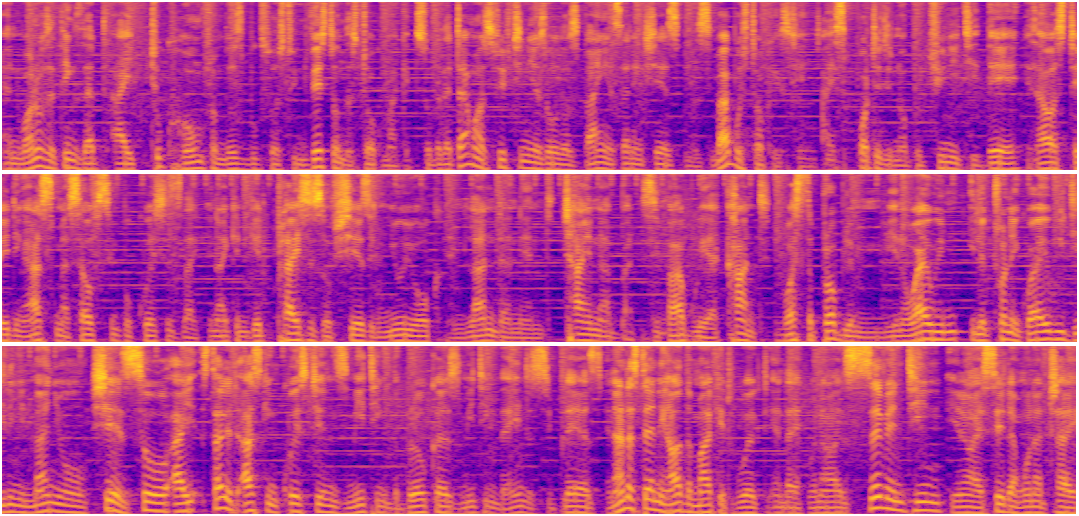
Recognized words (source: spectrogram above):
and one of the things that I took home from those books was to invest on the stock market. So by the time I was 15 years old, I was buying and selling shares on the Zimbabwe Stock Exchange. I spotted an opportunity there. As I was trading, I asked myself simple questions like, you know, I can get prices of shares in New York and London and China, but Zimbabwe, I can't. What's the problem? You know, why are we electronic? Why are we dealing in manual shares? So I started asking questions, meeting the brokers, meeting the industry players, and understanding how the market worked. And I, when I was 17, you know, I said I'm gonna try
